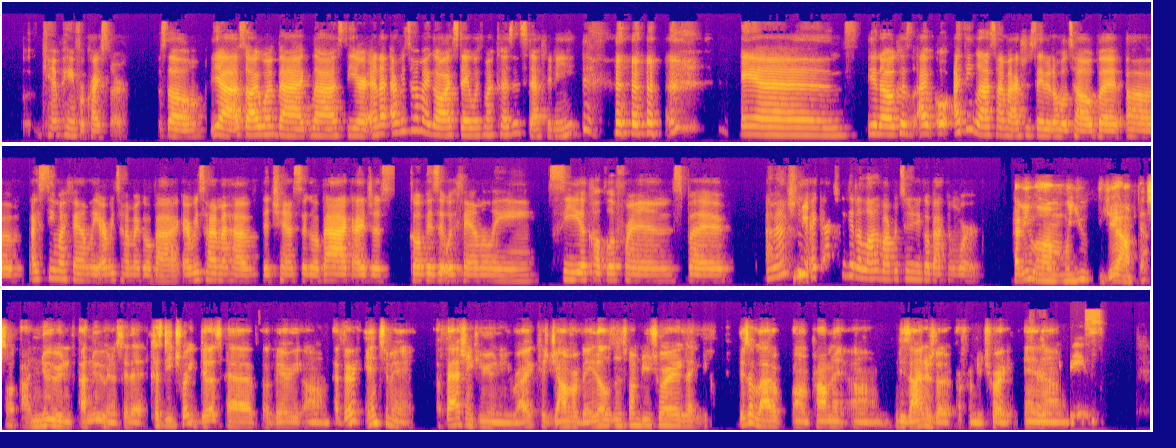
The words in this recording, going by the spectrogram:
campaign for Chrysler. So yeah, so I went back last year, and every time I go, I stay with my cousin Stephanie. and you know because i oh, i think last time i actually stayed at a hotel but um i see my family every time i go back. Every time i have the chance to go back i just go visit with family, see a couple of friends, but I'm actually I actually get a lot of opportunity to go back and work. Have you um when you yeah that's what I knew I knew you were gonna say that because Detroit does have a very um a very intimate fashion community right? Because John Varvatos is from Detroit like there's a lot of um prominent um designers that are from Detroit and um,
